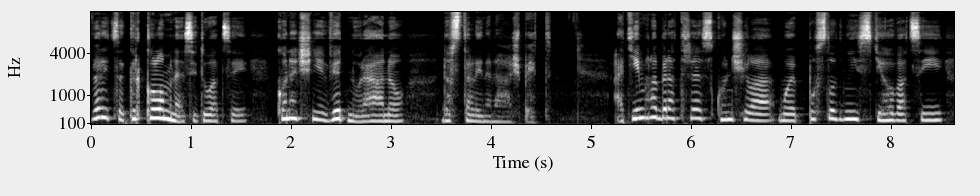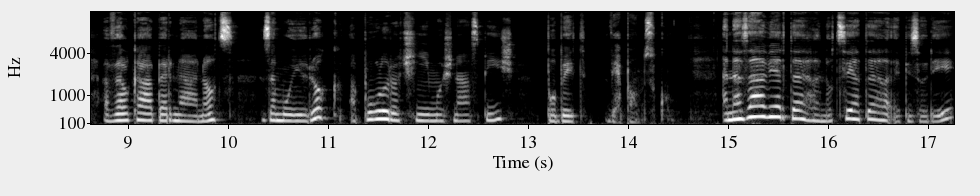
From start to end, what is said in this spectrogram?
velice krkolomné situaci konečně v jednu ráno dostali na náš byt. A tímhle, bratře, skončila moje poslední stěhovací a velká perná noc – za můj rok a půlroční, možná spíš, pobyt v Japonsku. A na závěr téhle noci a téhle epizody,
